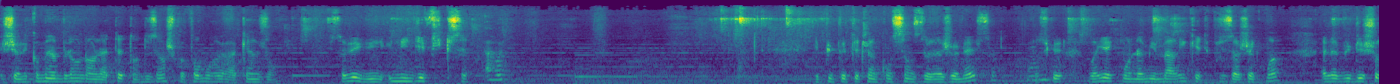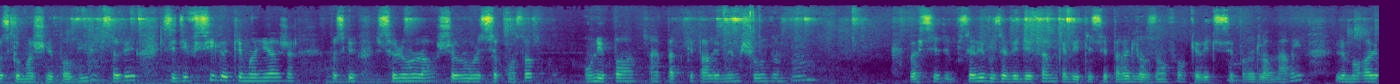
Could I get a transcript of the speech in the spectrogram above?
j'avais comme un blanc dans la tête en disant je peux pas mourir à 15 ans. Vous savez, une, une idée fixée. Ah oui Et puis peut-être l'inconscience de la jeunesse. Parce que, vous voyez, avec mon amie Marie, qui était plus âgée que moi, elle a vu des choses que moi je n'ai pas vues. Vous savez, c'est difficile le témoignage. Parce que selon l'âge, selon les circonstances, on n'est pas impacté par les mêmes choses. Bah, vous savez, vous avez des femmes qui avaient été séparées de leurs enfants, qui avaient été séparées de leur mari. Le moral,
